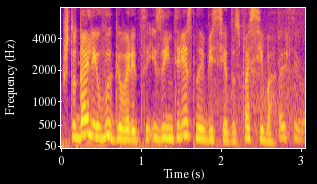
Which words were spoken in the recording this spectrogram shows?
что дали выговориться и за интересную беседу. Спасибо. Спасибо.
